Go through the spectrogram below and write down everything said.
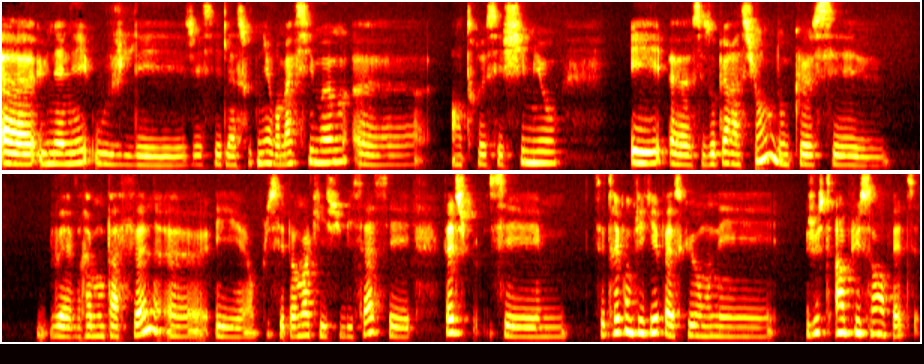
euh, une année où j'ai essayé de la soutenir au maximum entre ses chimios et ses opérations. Donc c'est ben, vraiment pas fun. et en plus, c'est pas moi qui ai subi ça. C'est en fait, c'est très compliqué parce qu'on est juste impuissant en fait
